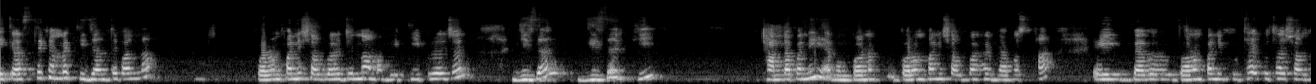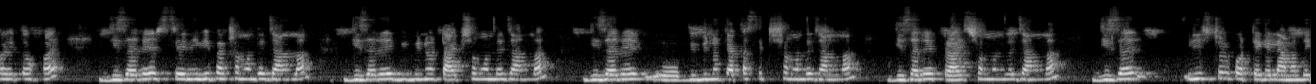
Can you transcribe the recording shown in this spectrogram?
এই কাজ থেকে আমরা কি জানতে পারলাম? গরম পানি সরবরাহের জন্য আমাদের কি প্রয়োজন? গিজার গিজার কি? ঠান্ডা পানি এবং গরম পানি সরবরাহের ব্যবস্থা। এই গরম পানি কোথায় কোথায় সরবরাহিত হয়? গিজারের শ্রেণি বিভাগ সম্বন্ধে জানলাম, গিজারের বিভিন্ন টাইপ সম্বন্ধে জানলাম, গিজারের বিভিন্ন ক্যাপাসিটি সম্বন্ধে জানলাম, গিজারের প্রাইস সম্বন্ধে জানলাম। গিজার ইনস্টল করতে গেলে আমাদের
